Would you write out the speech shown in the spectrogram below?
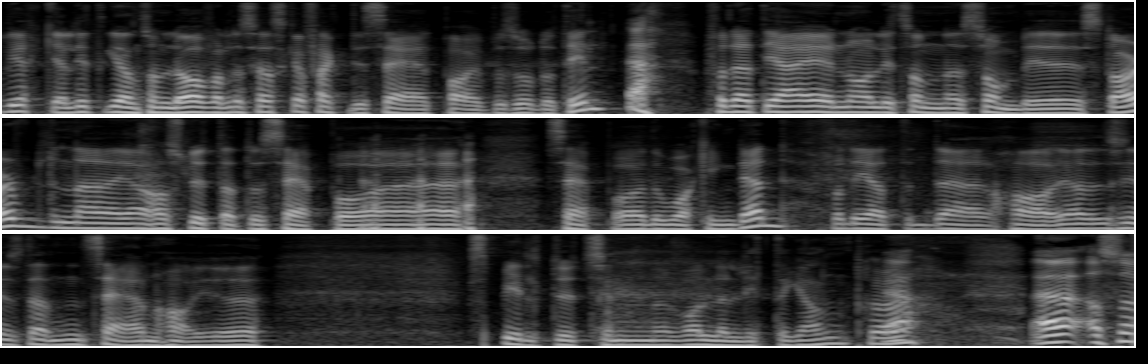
virker litt grann sånn lovende, så jeg skal faktisk se et par episoder til. Ja. For jeg er nå litt sånn zombie-starved når jeg har sluttet å se på uh, Se på The Walking Dead. Fordi at der har Jeg syns den serien har jo spilt ut sin rolle lite grann, tror jeg. Eh, altså,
